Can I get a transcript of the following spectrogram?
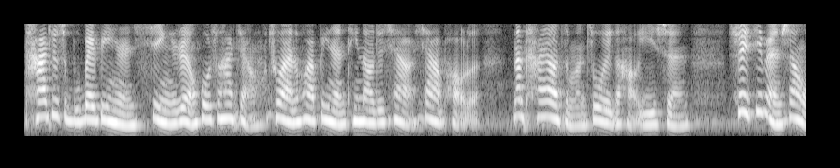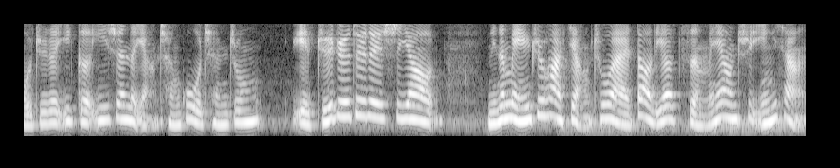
他就是不被病人信任，或者说他讲出来的话，病人听到就吓吓跑了，那他要怎么做一个好医生？所以基本上，我觉得一个医生的养成过程中，也绝绝对对是要你的每一句话讲出来，到底要怎么样去影响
